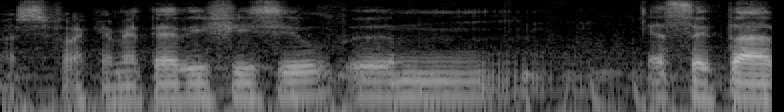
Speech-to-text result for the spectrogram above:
mas francamente é difícil hum, aceitar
